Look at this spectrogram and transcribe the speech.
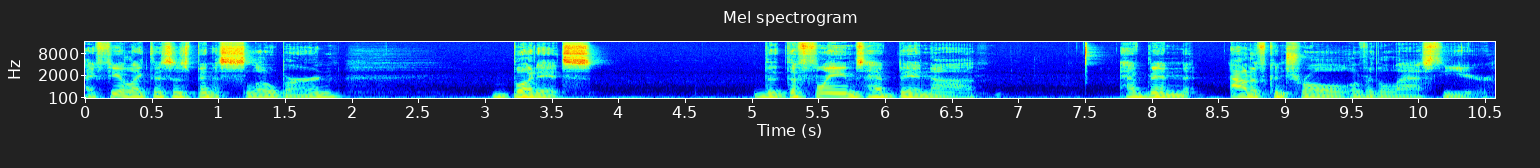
I feel like this has been a slow burn but it's the the flames have been uh, have been out of control over the last year.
